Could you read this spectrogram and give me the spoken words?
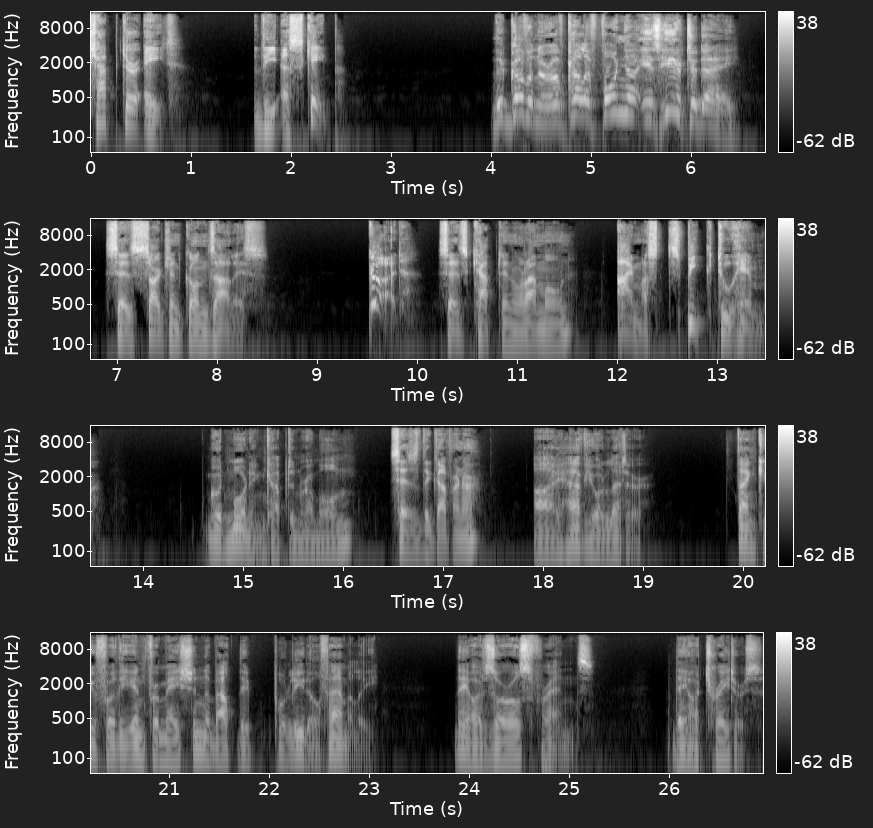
Chapter 8 The Escape, The governor of California is here today. says Sergeant Gonzales. Good, says Captain Ramon. I must speak to him, Good morning, Captain Ramon. says the governor. I have your letter. Thank you for the information about the Pulido family. They are Zorro's friends. They are traitors.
